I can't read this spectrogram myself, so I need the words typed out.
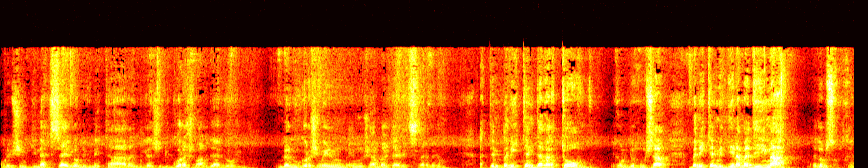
אומרים שמדינת ישראל לא נבנתה רק בגלל שגורשנו על ידי הגויים. אם לא היינו מגורשים, היינו, שם, לא הייתה ארץ ישראל היום. אתם בניתם דבר טוב, איך אומרים ברכוש שלב, בניתם מדינה מדהימה, זה לא בזכותכם,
